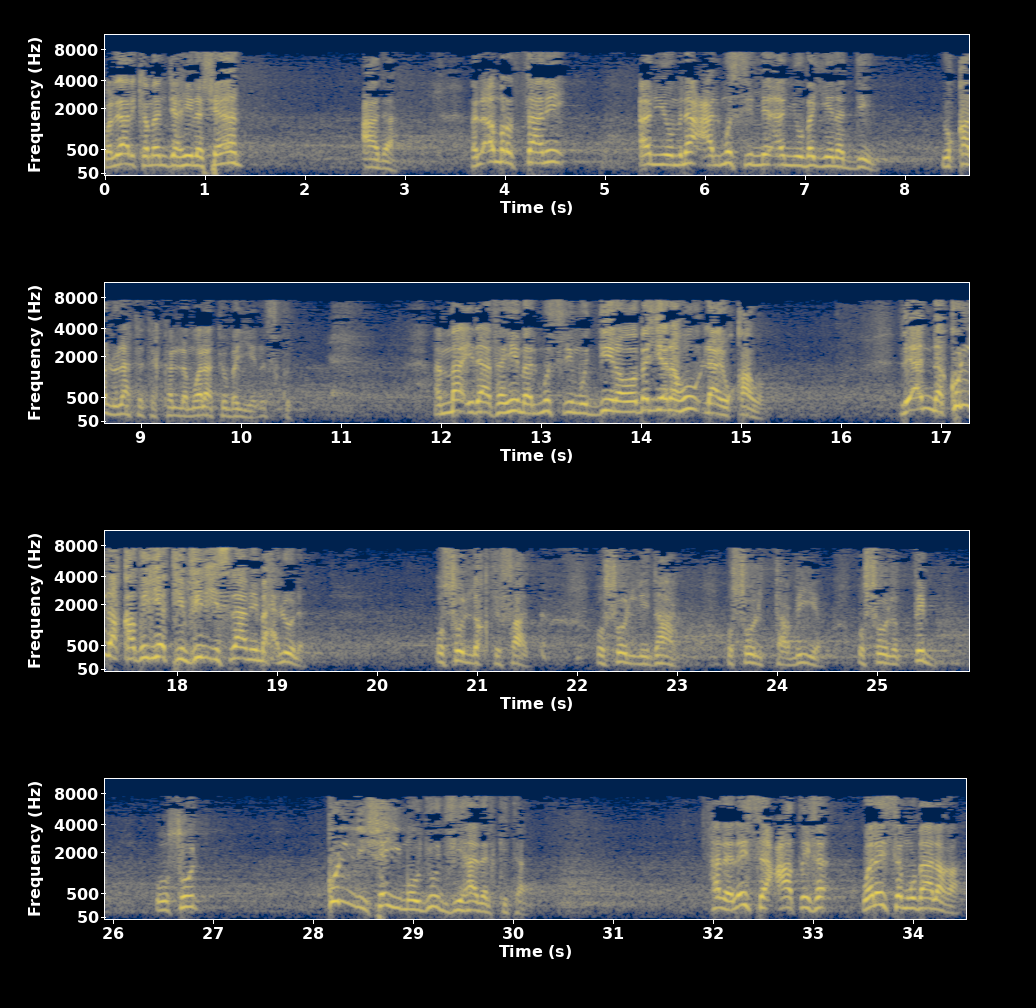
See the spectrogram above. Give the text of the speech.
ولذلك من جهل شيئا عاده الأمر الثاني أن يمنع المسلم من أن يبين الدين. يقال لا تتكلم ولا تبين اسكت. أما إذا فهم المسلم الدين وبينه لا يقاوم. لأن كل قضية في الإسلام محلولة. أصول الاقتصاد أصول الإدارة أصول التربية أصول الطب أصول كل شيء موجود في هذا الكتاب. هذا ليس عاطفة وليس مبالغة.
